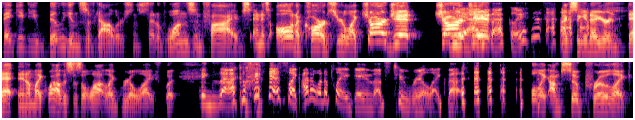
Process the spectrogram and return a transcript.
they give you billions of dollars instead of ones and fives, and it's all on a card. So you're like, charge it, charge yeah, it. exactly. Next thing you know, you're in debt, and I'm like, wow, this is a lot like real life. But exactly. it's like I don't want to play a game that's too real like that. well, like I'm so pro like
